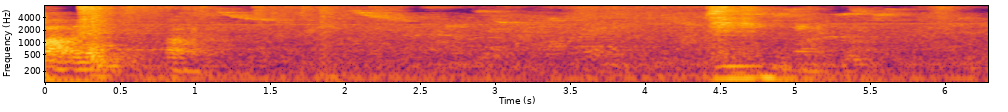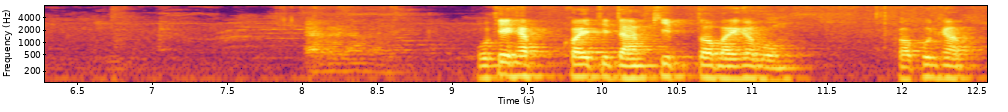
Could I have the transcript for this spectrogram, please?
ว่าเลยว่าจับไปจับไปโอเคครับ คอยติดตามคลิปต่อไปครับผม ขอบคุณครับ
